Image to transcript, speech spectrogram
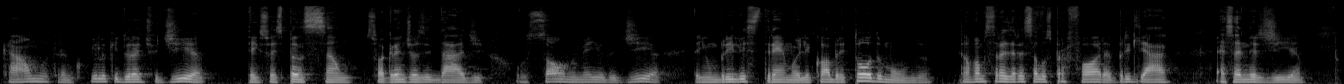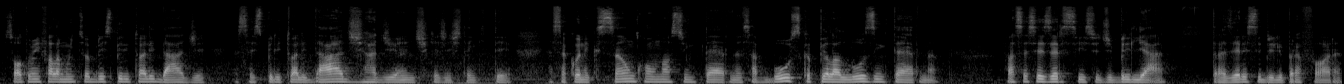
calmo, tranquilo, que durante o dia tem sua expansão, sua grandiosidade. O sol no meio do dia tem um brilho extremo, ele cobre todo mundo. Então vamos trazer essa luz para fora, brilhar essa energia. O sol também fala muito sobre espiritualidade, essa espiritualidade radiante que a gente tem que ter, essa conexão com o nosso interno, essa busca pela luz interna. Faça esse exercício de brilhar, trazer esse brilho para fora.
